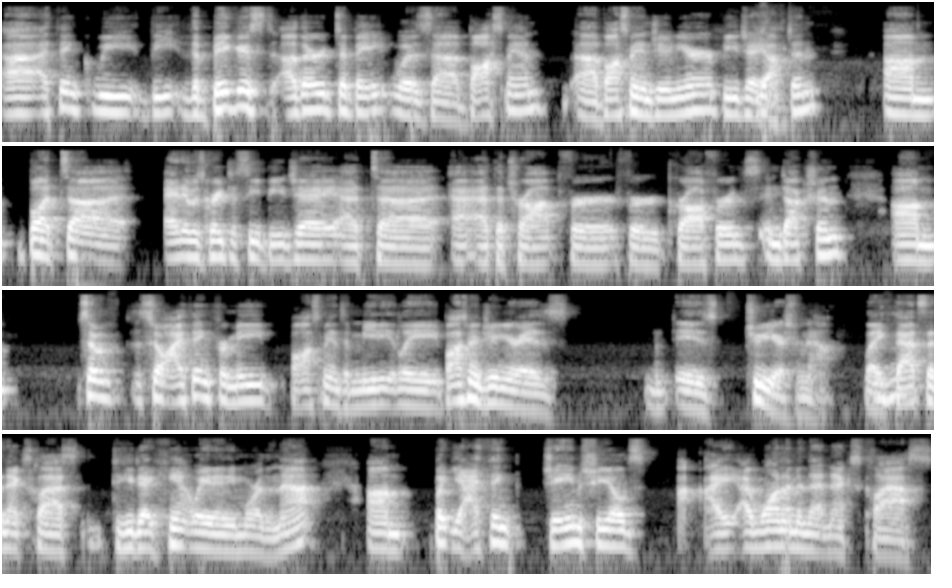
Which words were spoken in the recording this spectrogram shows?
Uh, I think we the the biggest other debate was uh, Bossman, uh, Bossman Jr. BJ yeah. Upton. Um, but uh, and it was great to see BJ at uh, at the Trop for for Crawford's induction. Um, so so I think for me, Bossman's immediately Bossman Jr. is is two years from now. Like mm-hmm. that's the next class. He can't wait any more than that. Um, but yeah, I think James Shields I, I want him in that next class.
